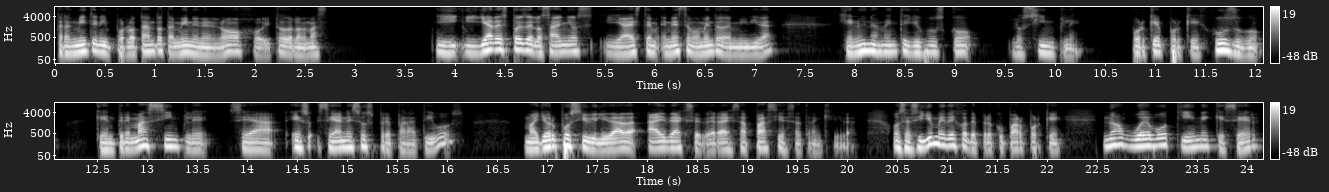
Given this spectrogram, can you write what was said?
transmiten y por lo tanto también en el enojo y todo lo demás. Y, y ya después de los años y a este, en este momento de mi vida, genuinamente yo busco lo simple. ¿Por qué? Porque juzgo que entre más simple sea eso- sean esos preparativos, mayor posibilidad hay de acceder a esa paz y a esa tranquilidad. O sea, si yo me dejo de preocupar porque no a huevo tiene que ser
